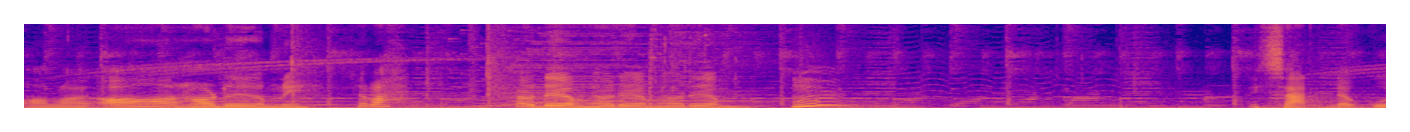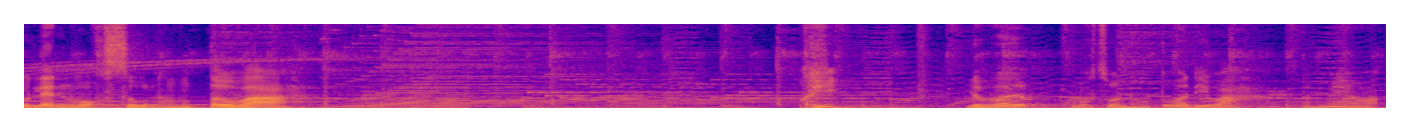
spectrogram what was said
อ๋อร้อยอ๋อเท่าเดิมนี่ใช่ปะเท่าเดิมเท่าเดิมเท่าเดิมอืมไอสัตว์เดี๋ยวกูเล่นบวกศูนย์ทั้งตัวเฮ้ยหรือว่าบวกศูนย์ทั้งตัวดีวะมันแมวอะ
